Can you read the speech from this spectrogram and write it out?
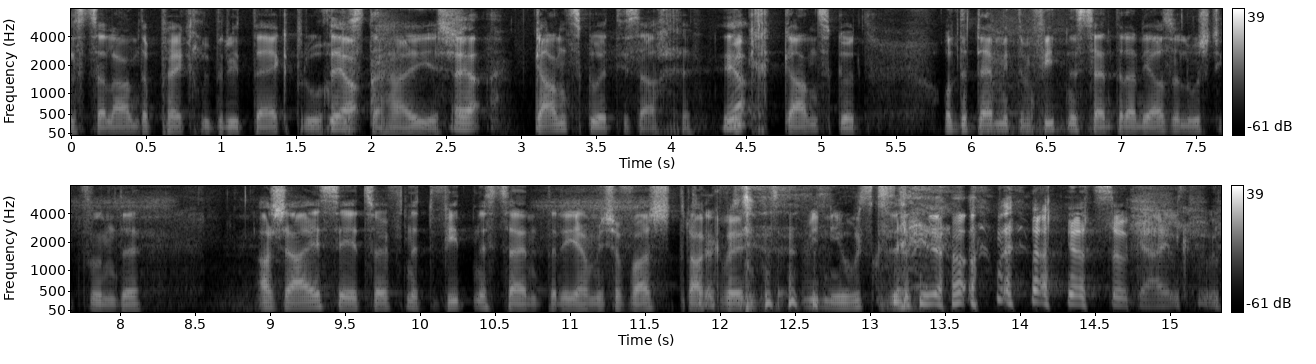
das Zalando-Päckchen drei Tage braucht, Ja. bis daheim ist. Ja. Ganz gute Sache. Ja. Wirklich ganz gut. Oder der mit dem Fitnesscenter habe ich auch so lustig gefunden. Ah, Scheiße, jetzt öffnet das Fitnesscenter. Ich habe mich schon fast daran gewöhnt, wie ich ausgesehen habe. ja, so geil gefunden.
